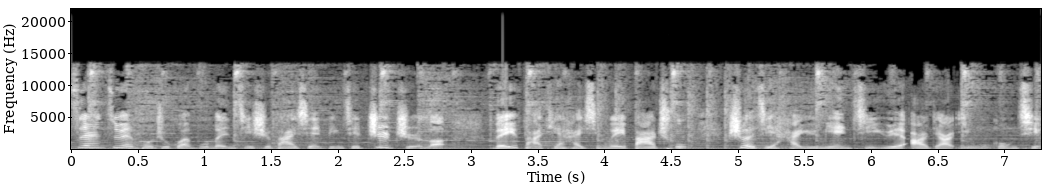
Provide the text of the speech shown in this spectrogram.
自然资源部主管部门及时发现并且制止了违法填海行为八处，涉及海域面积约二点一五公顷，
